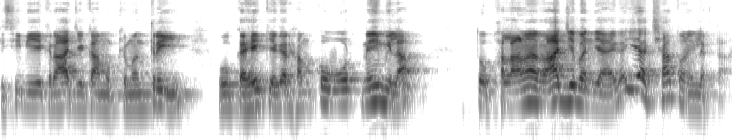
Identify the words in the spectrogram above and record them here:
किसी भी एक राज्य का मुख्यमंत्री वो कहे कि अगर हमको वोट नहीं मिला तो फलाना राज्य बन जाएगा, ये अच्छा तो नहीं लगता।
